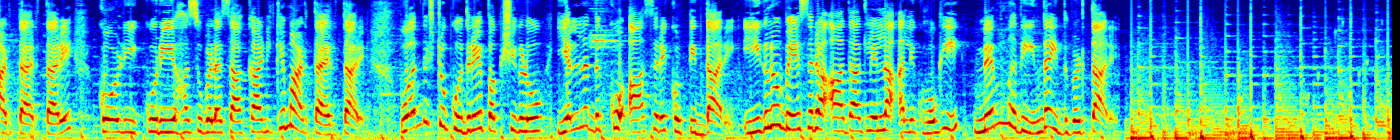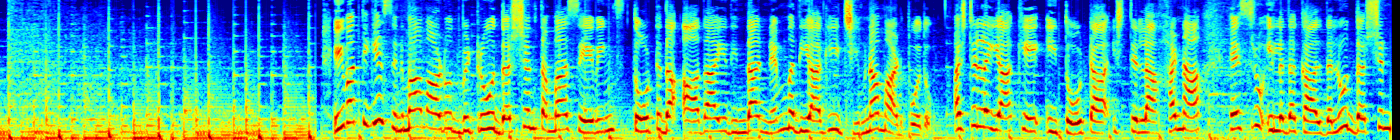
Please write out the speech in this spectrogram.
ಮಾಡ್ತಾ ಇರ್ತಾರೆ. ಕೋಳಿ, ಕುರಿ, ಹಸುಗಳ ಸಾಕಾಣಿಕೆ ಮಾಡ್ತಾ ಇರ್ತಾರೆ. ಒಂದಷ್ಟು ಕುದುರೆ ಪಕ್ಷಿಗಳು ಎಲ್ಲದಕ್ಕೂ ಆಸರೆ ಕೊಟ್ಟಿದ್ದಾರೆ. ಈಗಲೂ ಬೇಸರ ಆದಾಗ್ಲೆಲ್ಲ ಅಲ್ಲಿಗೆ ಹೋಗಿ ನೆಮ್ಮದಿಯಿಂದ ಇದ್ದು ಇವತ್ತಿಗೆ ಸಿನಿಮಾ ಮಾಡೋದ್ ಬಿಟ್ರು ದರ್ಶನ್ ತಮ್ಮ ಸೇವಿಂಗ್ಸ್ ತೋಟದ ಆದಾಯದಿಂದ ನೆಮ್ಮದಿಯಾಗಿ ಜೀವನ ಮಾಡಬಹುದು ಅಷ್ಟೆಲ್ಲ ಯಾಕೆ ಈ ತೋಟ, ಇಷ್ಟೆಲ್ಲ ಹಣ, ಹೆಸರು ಇಲ್ಲದ ಕಾಲದಲ್ಲೂ ದರ್ಶನ್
